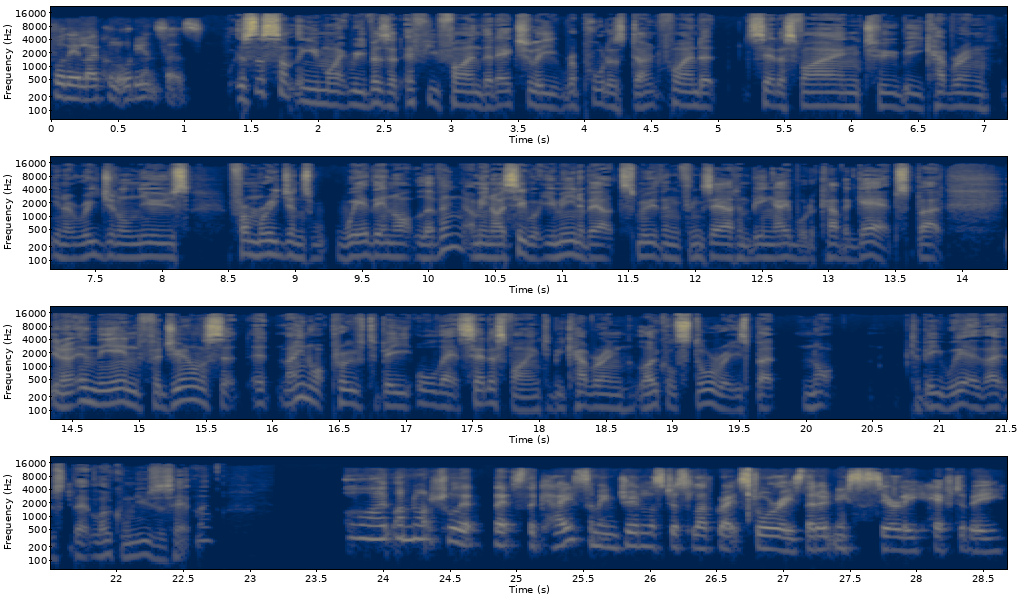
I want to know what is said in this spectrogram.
for their local audiences. Is this something you might revisit if you find that actually reporters don't find it satisfying to be covering, you know, regional news from regions where they're not living? I mean, I see what you mean about smoothing things out and being able to cover gaps, but you know, in the end, for journalists, it, it may not prove to be all that satisfying to be covering local stories, but not to be where those that local news is happening. Oh, I'm not sure that that's the case. I mean, journalists just love great stories. They don't necessarily have to be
